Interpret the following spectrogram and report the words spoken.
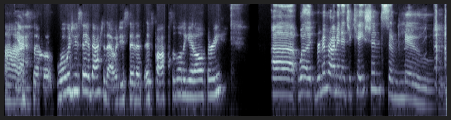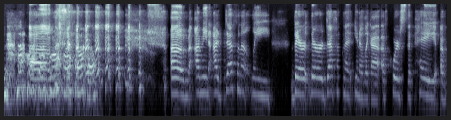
Uh, yeah. So, what would you say back to that? Would you say that it's possible to get all three? Uh, well, remember, I'm in education, so no. um, um, I mean, I definitely, there there are definite you know like uh, of course the pay of,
